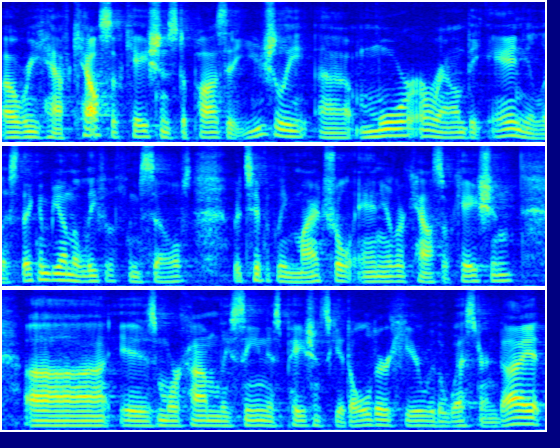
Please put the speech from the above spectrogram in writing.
uh, where you have calcifications deposited usually uh, more around the annulus. They can be on the leaflet themselves, but typically mitral annular calcification uh, is more commonly seen as patients get older here with a Western diet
